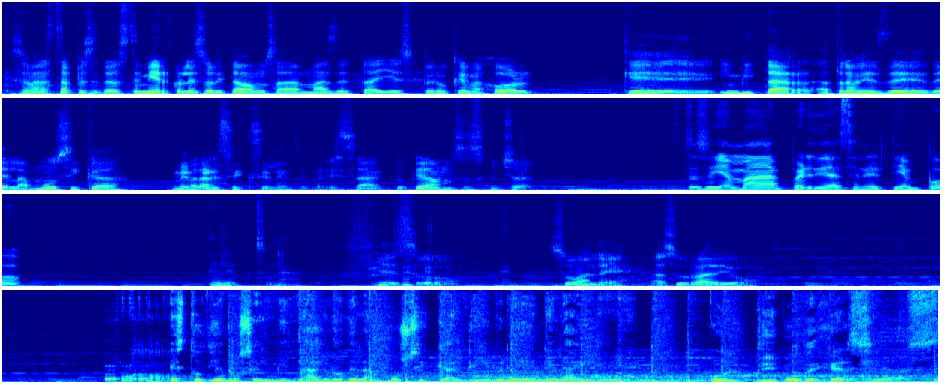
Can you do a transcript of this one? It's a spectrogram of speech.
que se van a estar presentando este miércoles. Ahorita vamos a dar más detalles, pero qué mejor que invitar a través de, de la música. Me para... parece excelente. Parece. Exacto. ¿Qué vamos a escuchar? Esto se llama Perdidas en el Tiempo de Neptuna. Eso. Súbanle a su radio. Estudiamos el milagro de la música libre en el aire. Cultivo de Jercias.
